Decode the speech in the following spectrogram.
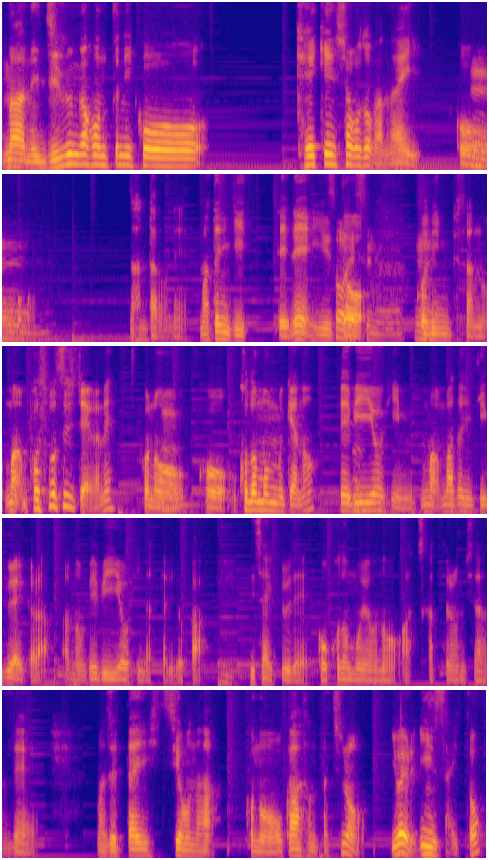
んまあね、自分が本当にこう、経験したことがない、こう、うん。なんだろうね、マタニティってね、言うとこう妊婦さんの、まあ、ポスポス自体がね、この、うん。こう、子供向けのベビー用品、まあ、マタニティぐらいから、あの、ベビー用品だったりとか、うん。リサイクルで、こう、子供用のを扱ってるお店なんで、まあ、絶対に必要な、このお母さんたちの、いわゆるインサイト、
